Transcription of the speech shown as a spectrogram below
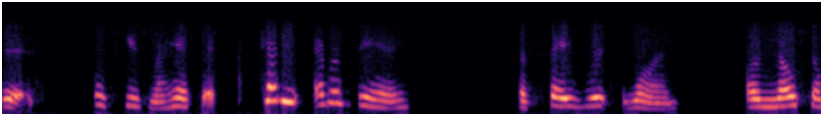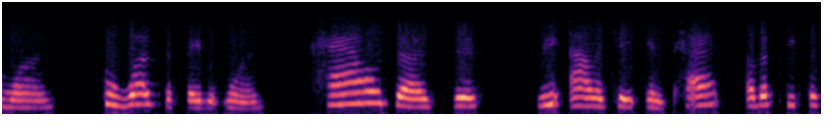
this. Oh, excuse my headset. Have you ever been the favorite one or know someone who was the favorite one? How does this reality impact other people's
